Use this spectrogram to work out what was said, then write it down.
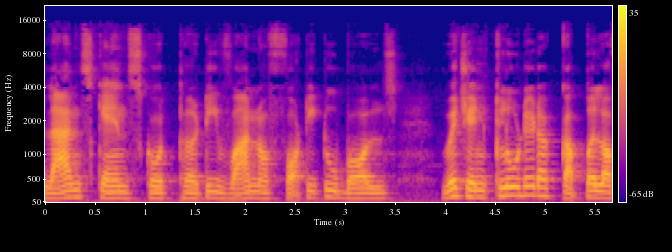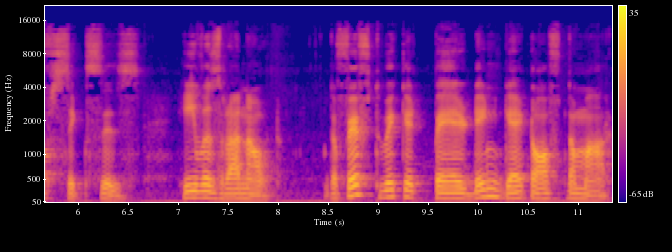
Lance Cairns scored 31 of 42 balls, which included a couple of sixes. He was run out. The fifth wicket pair didn't get off the mark.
